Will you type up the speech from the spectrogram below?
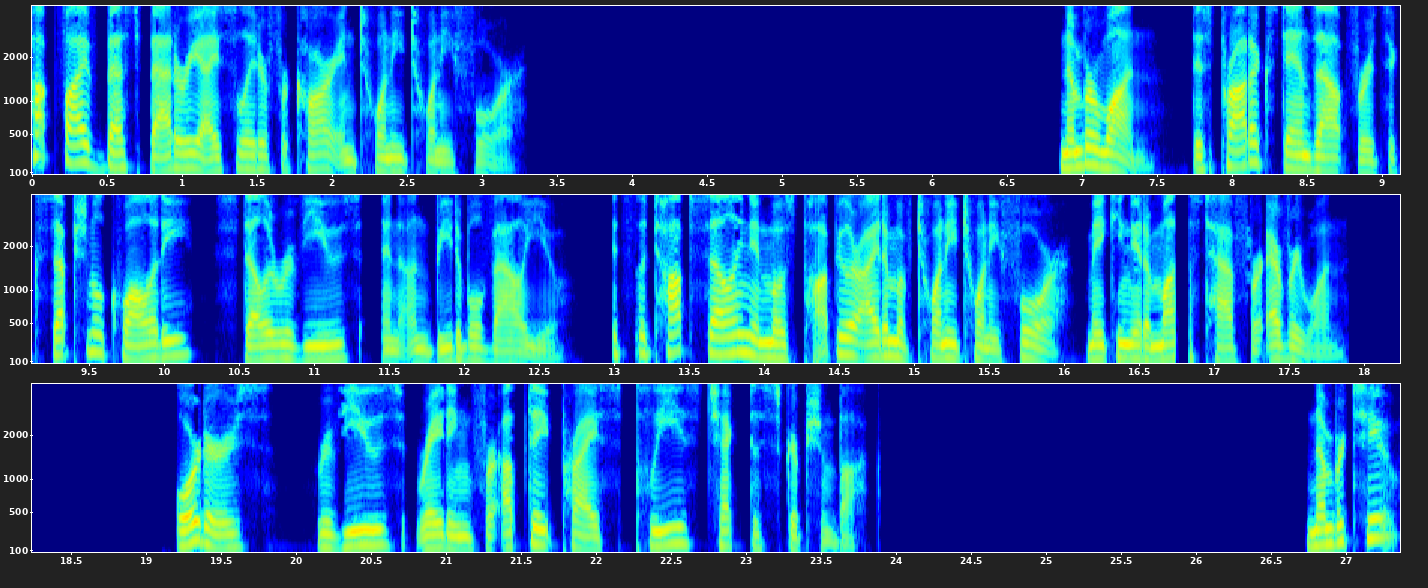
Top 5 Best Battery Isolator for Car in 2024. Number 1. This product stands out for its exceptional quality, stellar reviews, and unbeatable value. It's the top selling and most popular item of 2024, making it a must have for everyone. Orders, reviews, rating for update price, please check description box. Number 2.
